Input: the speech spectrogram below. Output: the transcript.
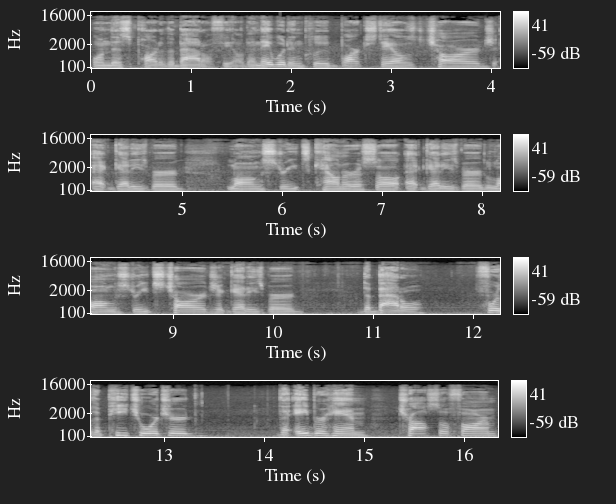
on this part of the battlefield. And they would include Barksdale's charge at Gettysburg, Longstreet's counter assault at Gettysburg, Longstreet's charge at Gettysburg, the battle for the peach orchard, the Abraham Trostle farm.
